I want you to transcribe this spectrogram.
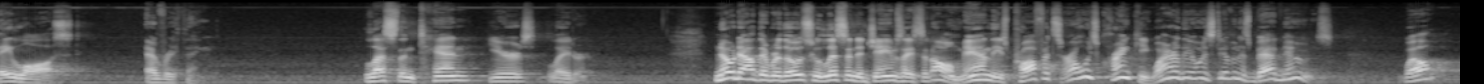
They lost everything. Less than 10 years later. No doubt there were those who listened to James. They said, Oh man, these prophets are always cranky. Why are they always giving us bad news? Well,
